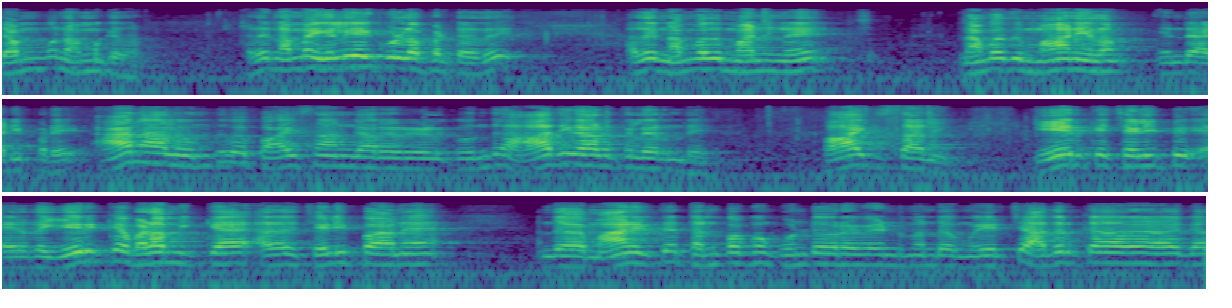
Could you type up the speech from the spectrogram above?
ஜம்மு நமக்கு தான் அது நம்ம எல்லைக்குள்ளப்பட்டது அது நமது மண் நமது மாநிலம் என்ற அடிப்படை. ஆனால் வந்து பாகிஸ்தான்காரர்களுக்கு வந்து ஆதி காலத்திலிருந்தே பாகிஸ்தானை இயற்கை செழிப்பு அதை இயற்கை வளமிக்க அதாவது செழிப்பான அந்த மாநிலத்தை தன் பக்கம் கொண்டு வர வேண்டும் என்ற முயற்சி அதற்காக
